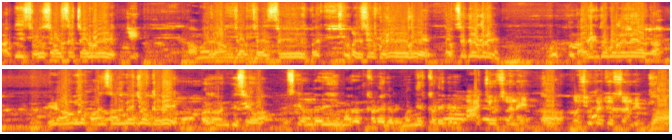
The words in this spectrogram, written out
अभी सौ साल से चालू है जी. हमारे हम जब जैसे छोटे से बड़े हो गए तब से देख रहे हैं। तारीख तो बोलने नहीं आता। फिर हम ये पाँच साल में जो करे भगवान की सेवा उसके अंदर ही इमारत खड़े करे मंदिर खड़े करे। आज जो सण आहे हाँ। पशु का जो सण आहे हाँ।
